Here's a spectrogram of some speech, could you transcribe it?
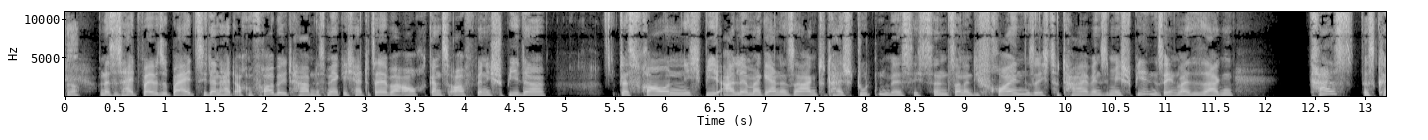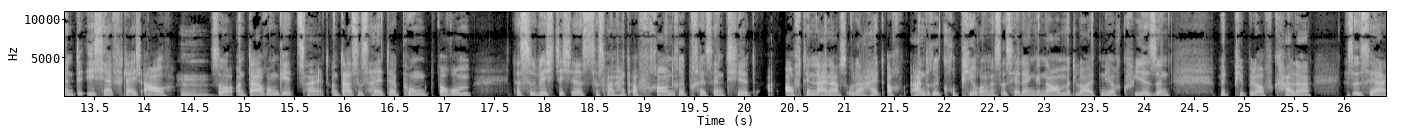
Ja. Und das ist halt, weil sobald sie dann halt auch ein Vorbild haben, das merke ich halt selber auch ganz oft, wenn ich spiele, dass Frauen nicht, wie alle immer gerne sagen, total stutenmäßig sind, sondern die freuen sich total, wenn sie mich spielen sehen, weil sie sagen, krass, das könnte ich ja vielleicht auch. Hm. So, und darum geht's halt. Und das ist halt der Punkt, warum das so wichtig ist, dass man halt auch Frauen repräsentiert auf den Lineups oder halt auch andere Gruppierungen. Das ist ja dann genau mit Leuten, die auch queer sind, mit People of Color. Das ist ja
